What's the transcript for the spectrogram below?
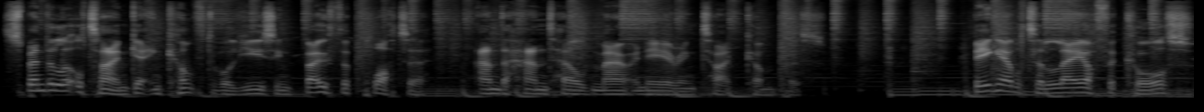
Spend a little time getting comfortable using both a plotter and a handheld mountaineering type compass. Being able to lay off a course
